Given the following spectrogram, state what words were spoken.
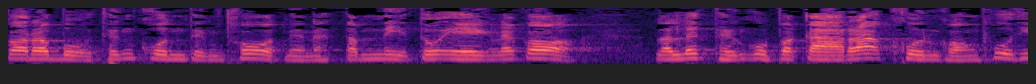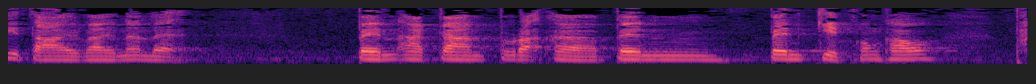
ก็ระบุถึงคุณถึงโทษเนี่ยนะตำหนิตัวเองแล้วก็ระลึกถึงอุปการะคุณของผู้ที่ตายไปนั่นแหละ เป็นอาการเอ่อเป็นเป็นกิจของเขาภ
